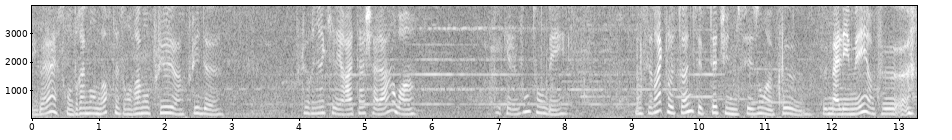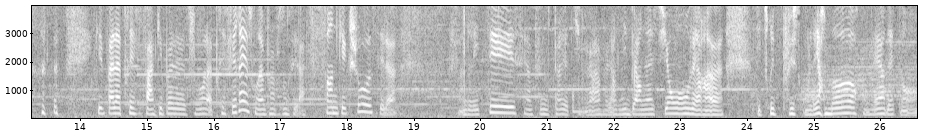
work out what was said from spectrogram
Et voilà, elles seront vraiment mortes, elles n'auront vraiment plus, euh, plus, de, plus rien qui les rattache à l'arbre et qu'elles vont tomber. Donc c'est vrai que l'automne, c'est peut-être une saison un peu, un peu mal aimée, un peu. euh, qui n'est pas, la pré- enfin, qui pas souvent la préférée, parce qu'on a l'impression que c'est la fin de quelque chose, c'est la de l'été, c'est un peu une période qui va vers l'hibernation, vers euh, des trucs plus qui ont l'air morts, qui ont l'air d'être en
